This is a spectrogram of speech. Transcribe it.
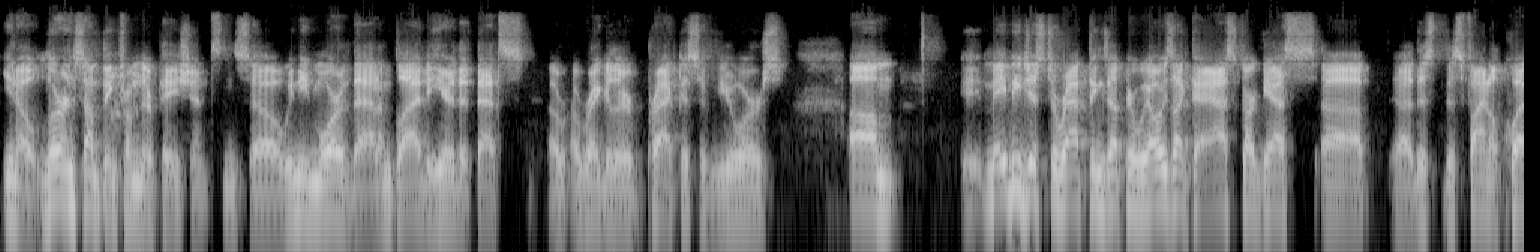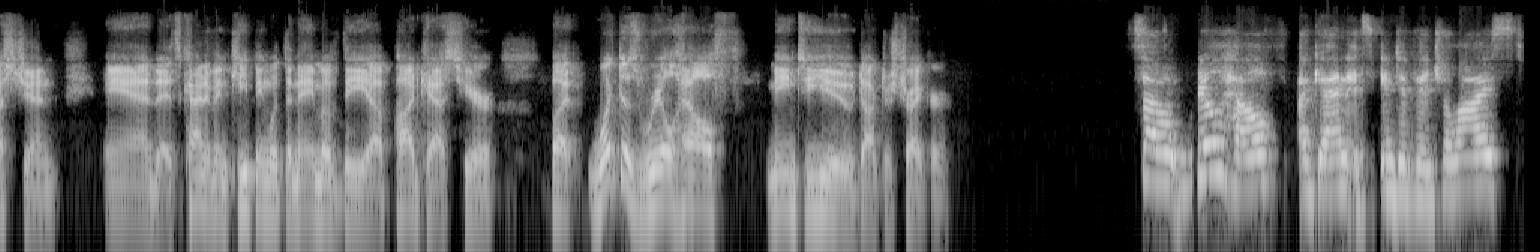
you know, learn something from their patients. And so we need more of that. I'm glad to hear that that's a, a regular practice of yours. Um, maybe just to wrap things up here, we always like to ask our guests uh, uh, this this final question, and it's kind of in keeping with the name of the uh, podcast here. But what does real health mean to you, Dr. Stryker? So, real health, again, it's individualized.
